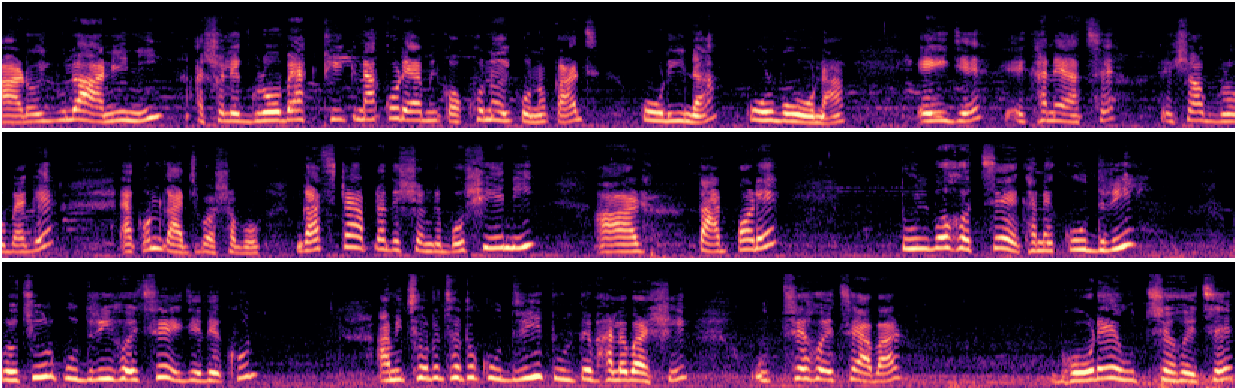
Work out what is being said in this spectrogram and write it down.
আর ওইগুলো আনিনি। আসলে গ্রো ব্যাগ ঠিক না করে আমি কখনোই কোনো কাজ করি না, করবও না। এই যে এখানে আছে এইসব গ্রো ব্যাগে এখন গাছ বসাবো। গাছটা আপনাদের সঙ্গে বসিয়ে নিই। আর তারপরে তুলব হচ্ছে এখানে কুদরি। প্রচুর কুদরি হয়েছে এই যে দেখুন। আমি ছোট ছোট কুদরি তুলতে ভালোবাসি। উচ্ছে হয়েছে আবার। ভোরে উচ্ছে হয়েছে।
